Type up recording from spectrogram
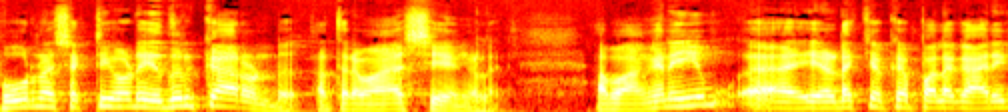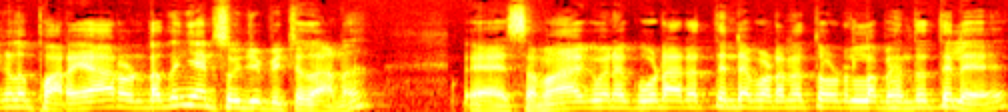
പൂർണ ശക്തിയോടെ എതിർക്കാറുണ്ട് അത്തരം ആശയങ്ങളെ. അപ്പോൾ അങ്ങനെയും ഇടയ്ക്കൊക്കെ പല കാര്യങ്ങളും പറയാറുണ്ടെന്ന് ഞാൻ സൂചിപ്പിച്ചതാണ്. സമാഗമന കൂടാരത്തിന്റെ പഠനത്തോടുള്ള ബന്ധത്തിൽ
